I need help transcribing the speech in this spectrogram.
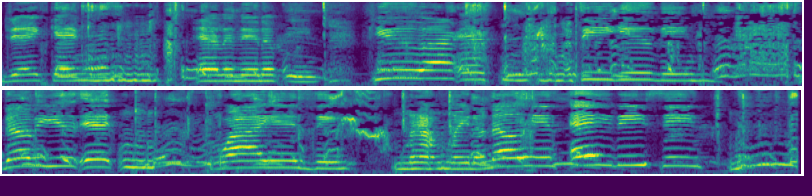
J K element of E Q R S T U V W X Y and Z. Now, we don't know his ABC.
